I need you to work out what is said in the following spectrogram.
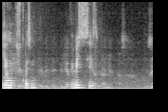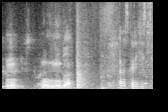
Я отпуск возьму. Вместе съездим. М, Ну, ну да. Давай скорее есть.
